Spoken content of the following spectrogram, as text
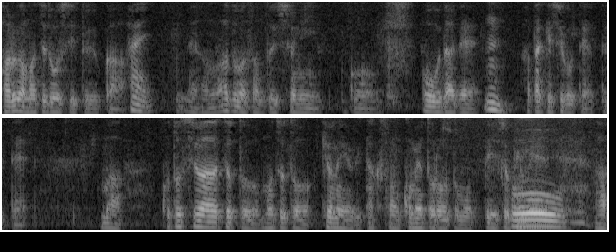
春が待ち遠しいというか、はい。ね、あの東さんと一緒にこう大田でうん。畑仕事やってて、まあ今年はちょっともうちょっと去年よりたくさん米取ろうと思って一生懸命あの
